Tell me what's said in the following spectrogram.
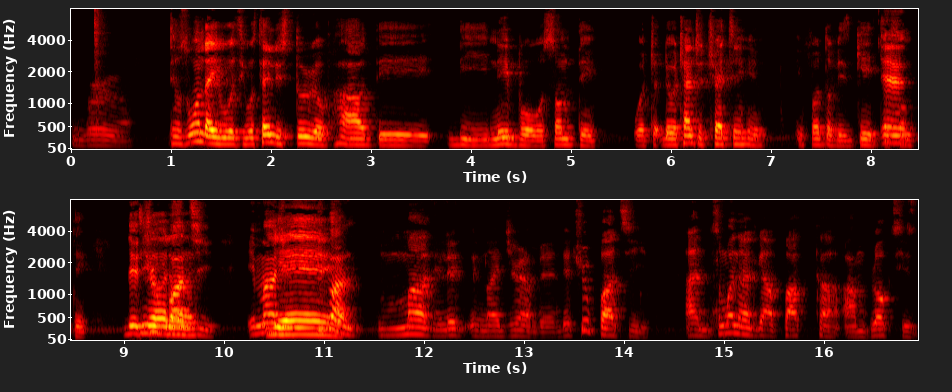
Bro. There was one that he was he was telling the story of how the the neighbor or something were they were trying to threaten him in front of his gate or something. The true party. Imagine Yeah. people are mad in, in Nigeria, man. The true party, and someone had got parked car and blocked his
